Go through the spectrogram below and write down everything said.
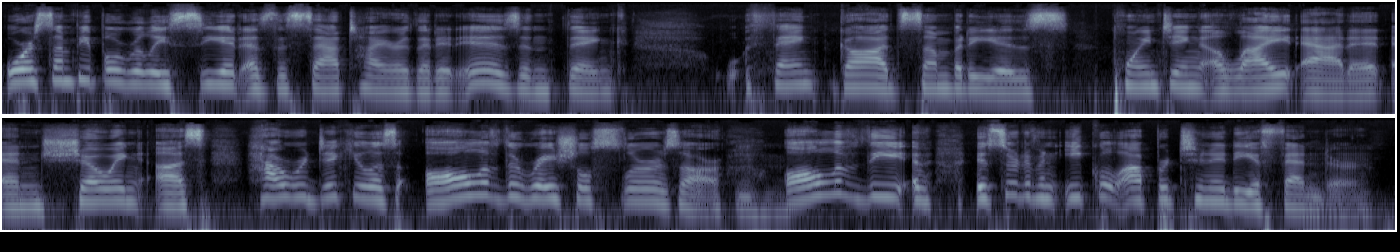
Or some people really see it as the satire that it is and think, thank God somebody is pointing a light at it and showing us how ridiculous all of the racial slurs are. Mm-hmm. All of the, uh, it's sort of an equal opportunity offender. Mm-hmm.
